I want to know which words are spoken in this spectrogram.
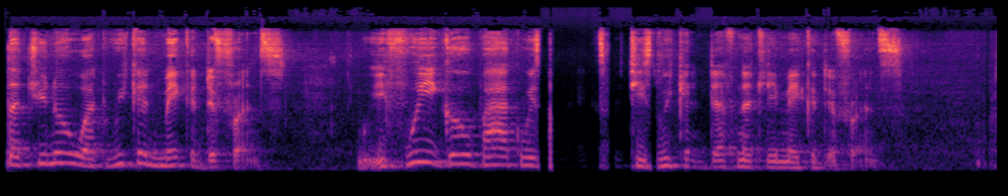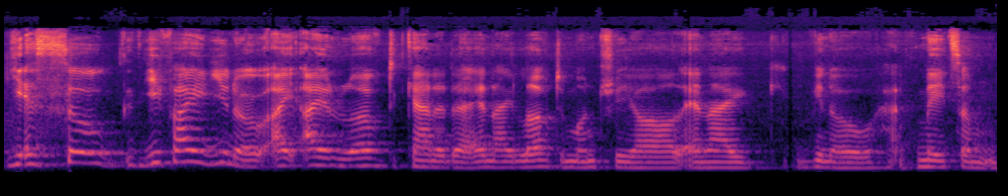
that, you know what, we can make a difference. If we go back with our expertise, we can definitely make a difference. Yes, so if I, you know, I, I loved Canada and I loved Montreal and I, you know, made some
